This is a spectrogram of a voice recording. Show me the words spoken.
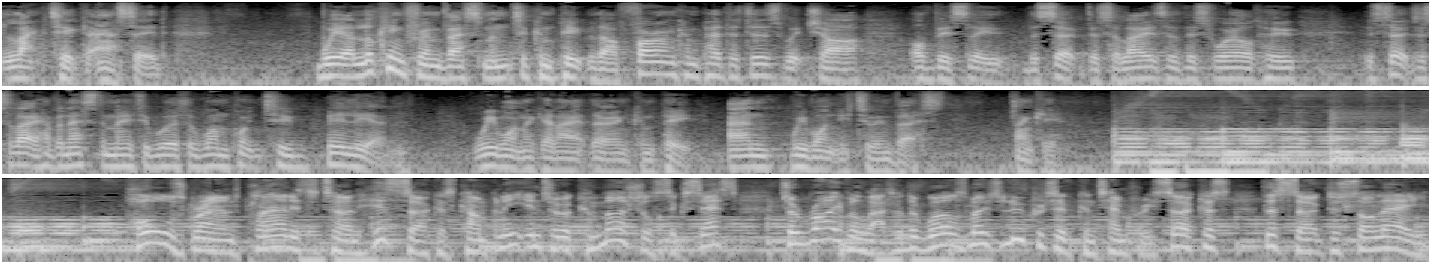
Lactic Acid. We are looking for investment to compete with our foreign competitors, which are obviously the Cirque du Soleils of this world, who the Cirque du Soleil have an estimated worth of 1.2 billion. We want to get out there and compete, and we want you to invest. Thank you. Paul's grand plan is to turn his circus company into a commercial success to rival that of the world's most lucrative contemporary circus, the Cirque du Soleil.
